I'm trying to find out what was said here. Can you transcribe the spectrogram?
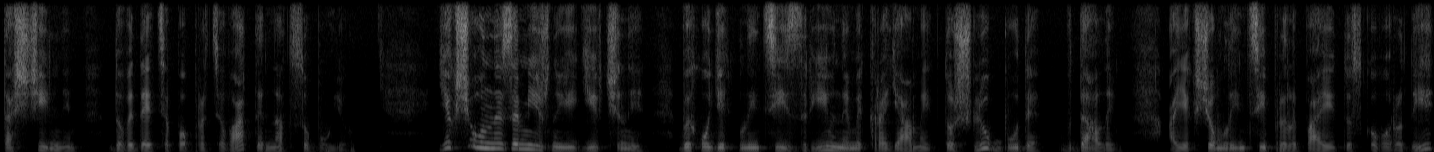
та щільним, доведеться попрацювати над собою. Якщо у незаміжної дівчини виходять млинці з рівними краями, то шлюб буде вдалим. А якщо млинці прилипають до сковороди,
